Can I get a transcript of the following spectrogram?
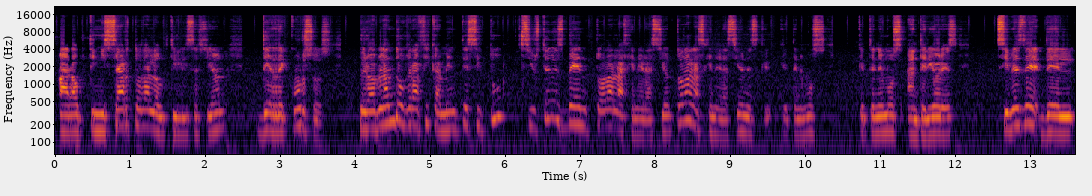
para optimizar toda la utilización de recursos. Pero hablando gráficamente, si tú, si ustedes ven toda la generación, todas las generaciones que, que tenemos que tenemos anteriores, si ves del,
